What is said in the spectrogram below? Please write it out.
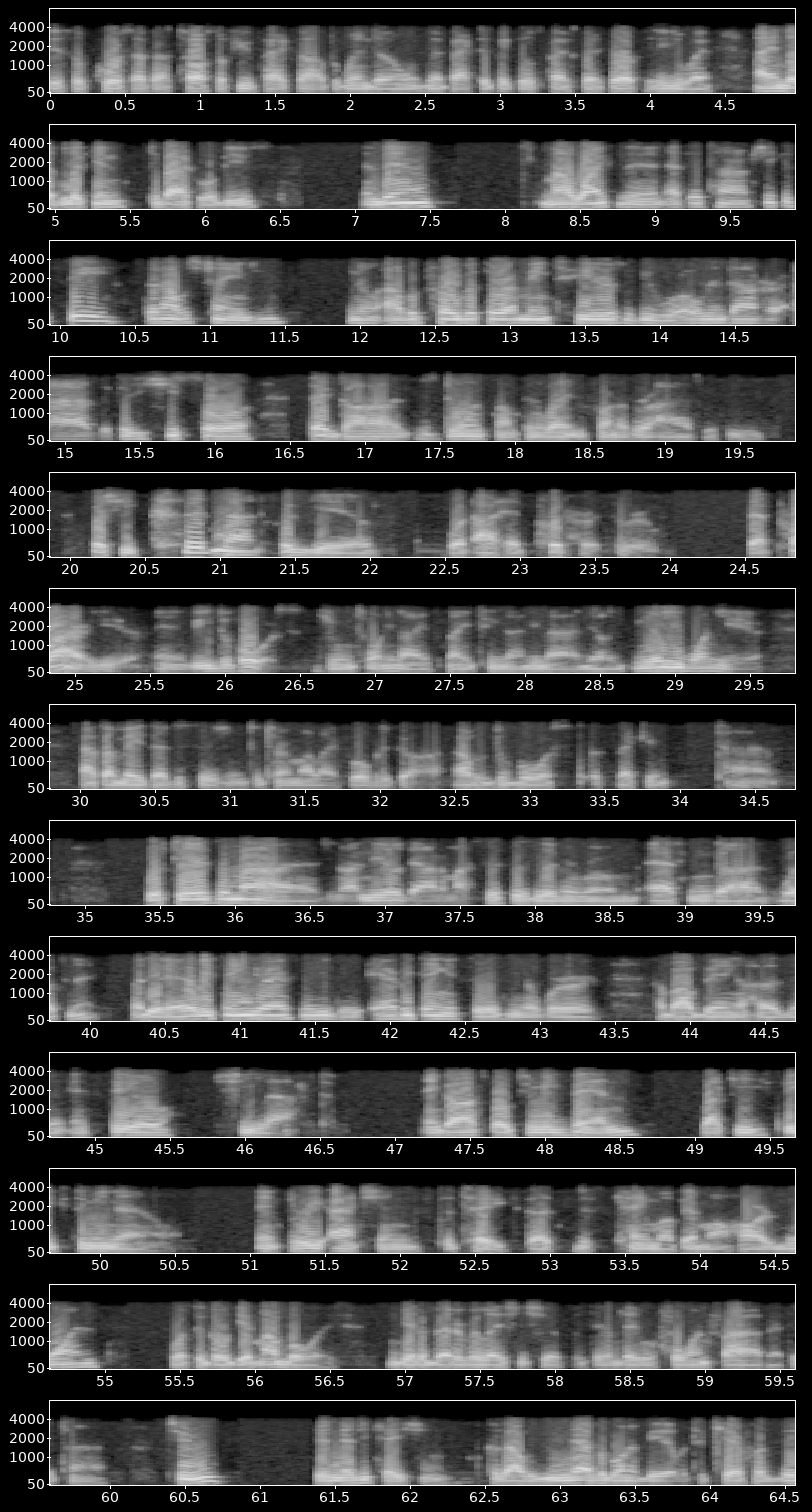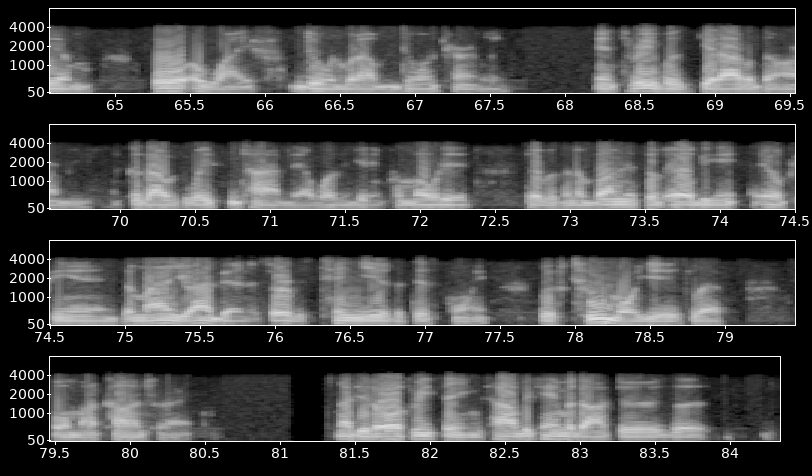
This, of course, after I tossed a few packs out the window and went back to pick those packs back up. But anyway, I ended up licking tobacco abuse. And then my wife then at that time she could see that I was changing. You know, I would pray with her. I mean, tears would be rolling down her eyes because she saw that God was doing something right in front of her eyes with me. But she could not forgive what I had put her through that prior year. And we divorced June 29th, 1999, nearly, nearly one year after I made that decision to turn my life over to God. I was divorced a second time with tears in my eyes, you know, I kneeled down in my sister's living room asking God, what's next? I did everything you asked me to do, everything it says in your word about being a husband, and still she left. And God spoke to me then, like He speaks to me now, in three actions to take that just came up in my heart. One was to go get my boys and get a better relationship with them. They were four and five at the time. Two, get an education, because I was never going to be able to care for them or a wife doing what I was doing currently. And three was get out of the Army because I was wasting time there. I wasn't getting promoted. There was an abundance of LB, LPNs. And mind you, I had been in the service 10 years at this point with two more years left on my contract. I did all three things. How I became a doctor is a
